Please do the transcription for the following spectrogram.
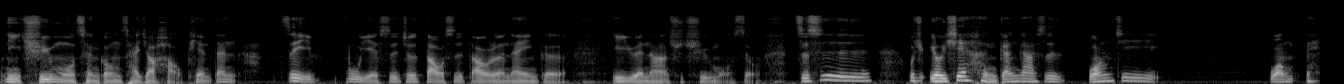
你驱魔成功才叫好片，但这一部也是就是道士到了那一个医院啊去驱魔时候，只是。我觉有一些很尴尬，是忘记王哎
